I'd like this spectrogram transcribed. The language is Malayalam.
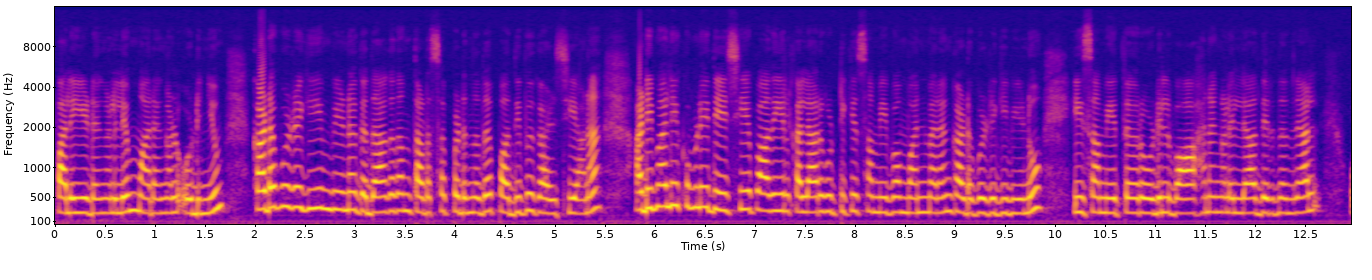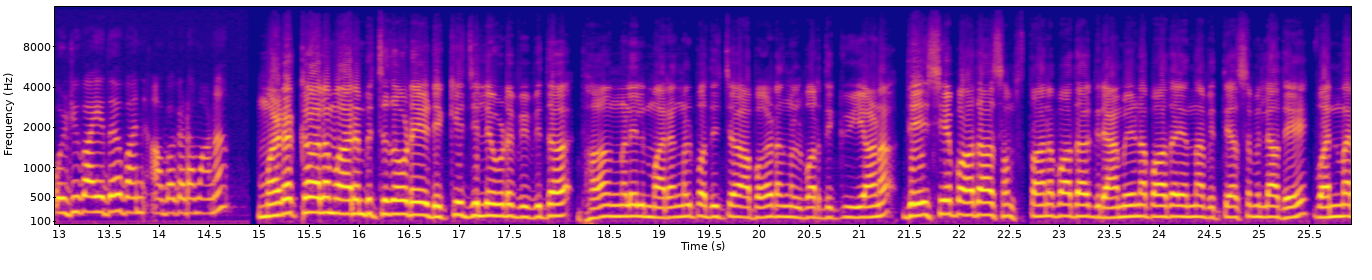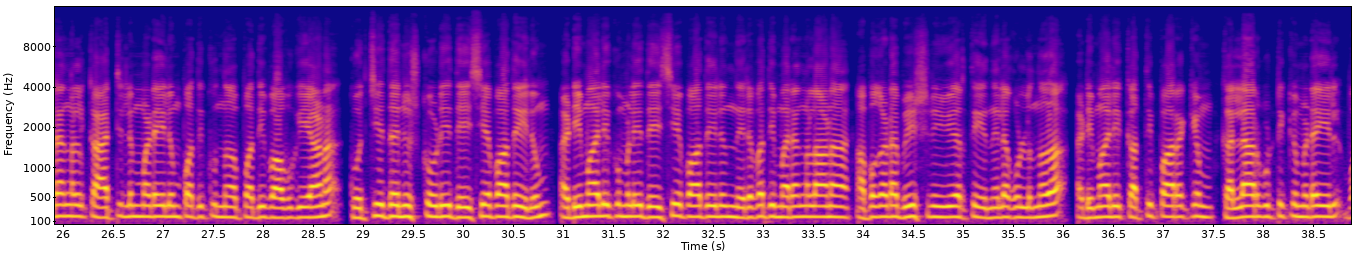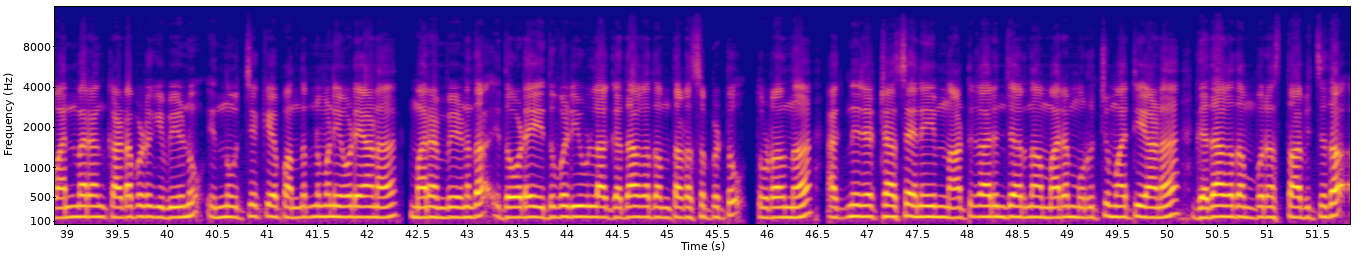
പലയിടങ്ങളിലും മരങ്ങൾ ഒടിഞ്ഞും കടപുഴകിയും വീണ് ഗതാഗതം തടസ്സപ്പെടുന്നത് പതിവ് കാഴ്ചയാണ്. അടിമാലി കുമളി ദേശീയപാതയിൽ കല്ലാർകുട്ടിക്ക് സമീപം വൻമരം കടപുഴകി വീണു. ഈ സമയത്ത് റോഡിൽ വാഹനങ്ങളില്ലാതിരുന്നതിനാൽ ഒഴിവായത് വൻ അപകടമാണ്. മഴക്കാലം ആരംഭിച്ചതോടെ ഇടുക്കി ജില്ലയുടെ വിവിധ ഭാഗങ്ങളിൽ മരങ്ങൾ പതിച്ച അപകടങ്ങൾ വർദ്ധിക്കുകയാണ്. ദേശീയപാത സംസ്ഥാനപാത ഗ്രാമീണപാത എന്ന വ്യത്യാസമില്ലാതെ വൻമരങ്ങൾ കാറ്റിലും മഴയിലും പതിക്കുന്ന പതിവാവുകയാണ്. കൊച്ചി ധനുഷ്കോടി ദേശീയപാതയിലും അടിമാലി കുമളി ദേശീയപാതയിലും നിരവധി മരങ്ങളാണ് അപകട ഭീഷണി ഉയർത്തി നിലകൊള്ളുന്നത്. അടിമാലി കത്തിപ്പാറയ്ക്കും കല്ലാർകുട്ടിക്കുമിടയിൽ വൻമരം കടപുഴകി വീണു. ഇന്ന് ഉച്ചയ്ക്ക് പന്ത്രണ്ട് മണിയോടെയാണ് മരം വീണത്. ഇതോടെ ഇതുവഴിയുള്ള ഗതാഗതം തടസ്സപ്പെട്ടു. തുടർന്ന് അഗ്നിരക്ഷാസേനയും നാട്ടുകാരും ചേർന്ന് മരം മുറിച്ചുമാറ്റിയാണ് ഗതാഗതം പുനഃസ്ഥാപിച്ചത്.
